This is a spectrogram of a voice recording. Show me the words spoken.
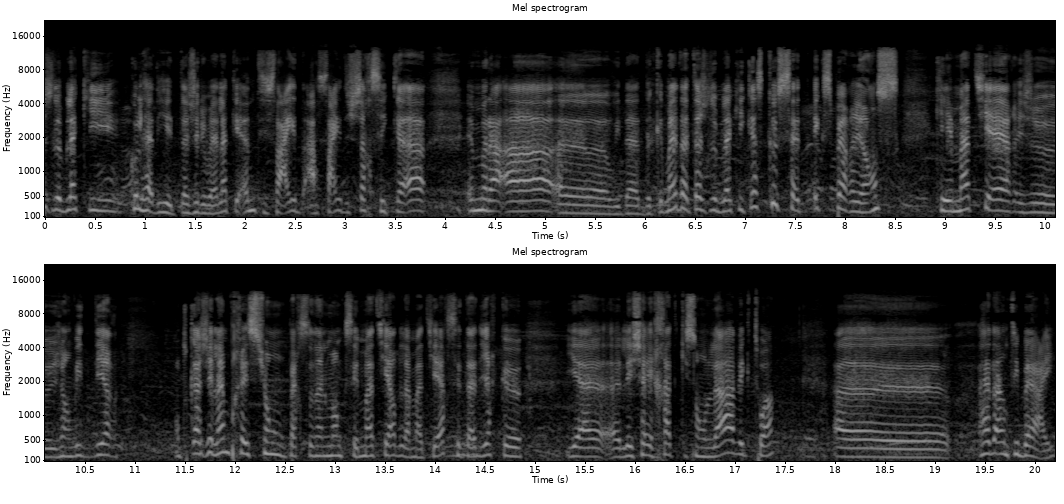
تجلب لك كل هذه التجربة لك أنت سعيد على الصعيد الشخصي euh, وداد ماذا تجلب لك qui est matière et je- j'ai envie de dire en tout cas j'ai l'impression personnellement que c'est matière de la matière c'est-à-dire que il y a les shaykhat qui sont là avec toi آه، هذا انطباعي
